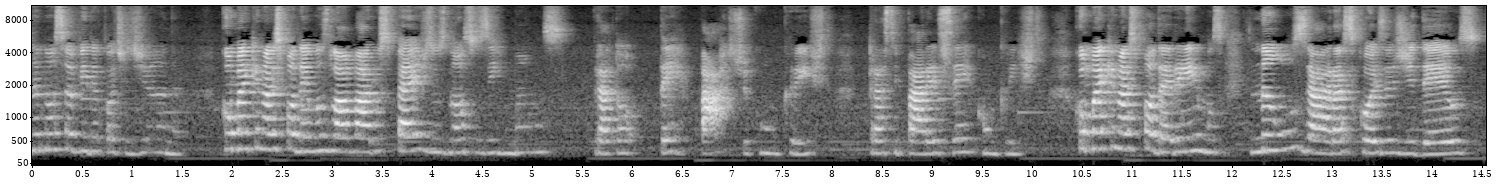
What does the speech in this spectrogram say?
na nossa vida cotidiana. Como é que nós podemos lavar os pés dos nossos irmãos para ter parte com Cristo, para se parecer com Cristo? Como é que nós poderemos não usar as coisas de Deus,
